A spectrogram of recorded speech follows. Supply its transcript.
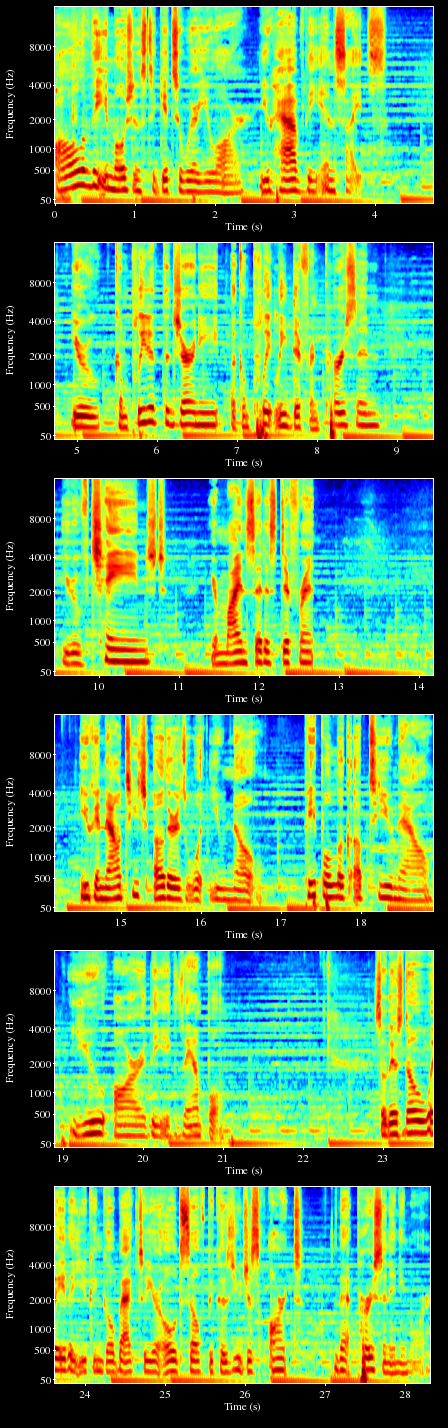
all of the emotions to get to where you are. You have the insights. You completed the journey a completely different person. You've changed. Your mindset is different. You can now teach others what you know. People look up to you now. You are the example. So there's no way that you can go back to your old self because you just aren't that person anymore.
